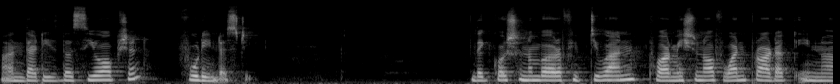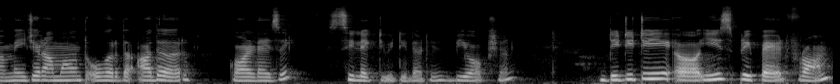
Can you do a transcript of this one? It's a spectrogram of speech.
and that is the C option, food industry. The question number 51 formation of one product in a major amount over the other called as a selectivity that is B option. DDT uh, is prepared from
